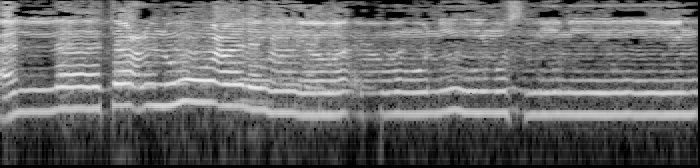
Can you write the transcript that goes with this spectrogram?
ألا تعلوا علي وأتوني مسلمين.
